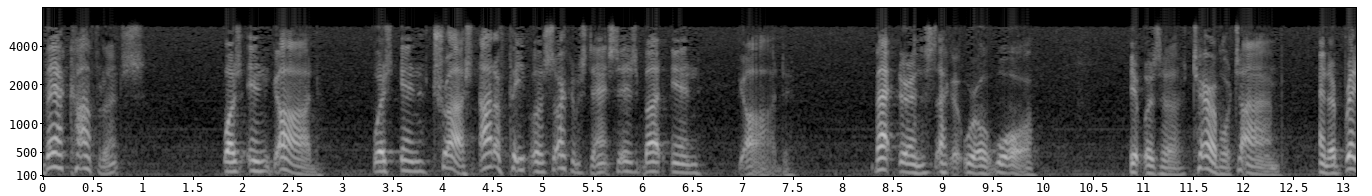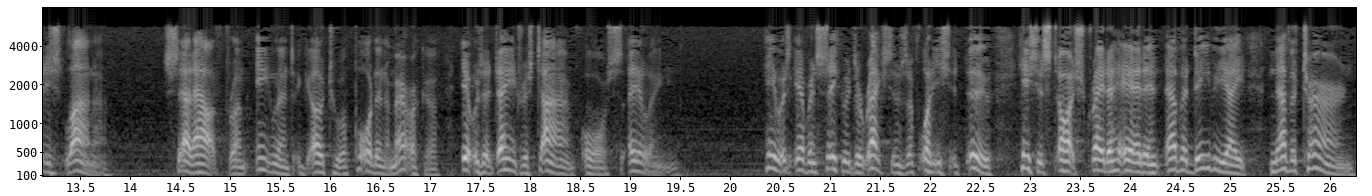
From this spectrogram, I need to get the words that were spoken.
their confidence was in God, was in trust, not of people or circumstances, but in God. Back during the Second World War, it was a terrible time, and a British liner set out from England to go to a port in America. It was a dangerous time for sailing. He was given secret directions of what he should do. He should start straight ahead and never deviate, never turn.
